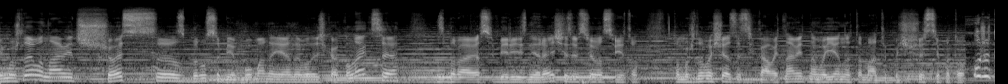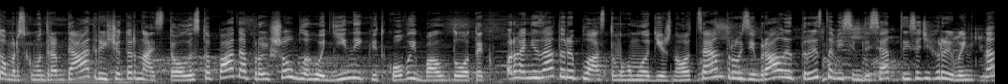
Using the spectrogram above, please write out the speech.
І, можливо, навіть щось е, зберу собі, бо в мене є невеличка колекція, збираю собі різні речі зі всього світу. То, можливо, ще зацікавить, навіть на воєнну тематику чи щось типу того. У Житомирському драмтеатрі 14 листопада пройшов благодійний квітковий бал дотик. Організатори пластового молодіжного центру зібрали 380 тисяч гривень на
